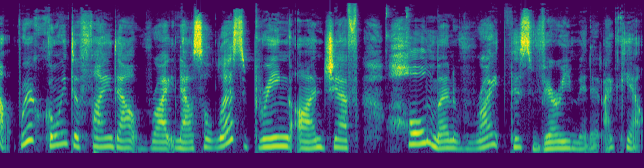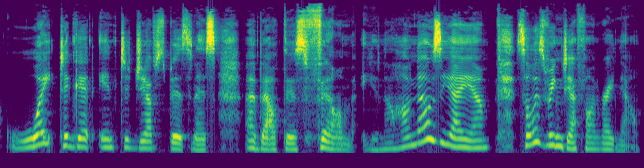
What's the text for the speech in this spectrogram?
out. We're going to find out right now. So let's bring on Jeff Holman right this very minute. I can't wait to get into Jeff's business about this film. You know how nosy I am. So let's bring Jeff on right now.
